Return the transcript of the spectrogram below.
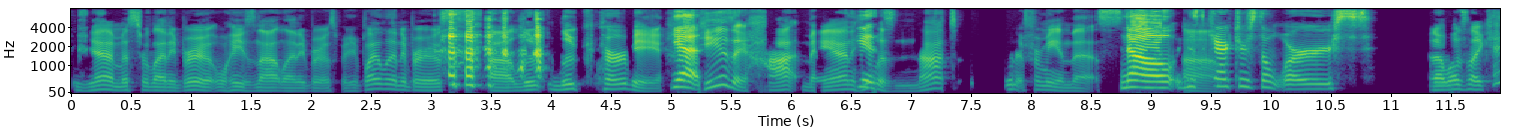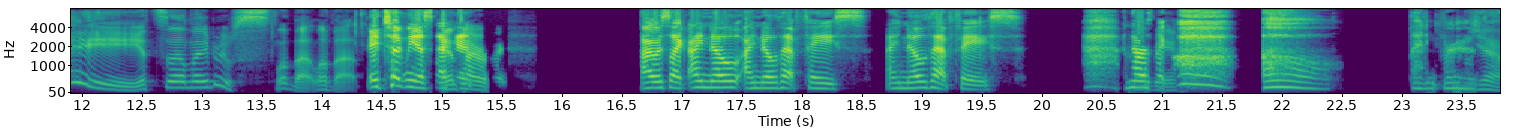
Yeah, Mr. Lenny Bruce. Well, he's not Lenny Bruce, but he played Lenny Bruce. Uh, Luke, Luke Kirby. yes He is a hot man. He He was not in it for me in this. no his Um, character's the worst But I was like, hey, it's uh, Lenny Bruce. Love that. Love that. it took me a And second Tyra i was like i know i know that face i know that face and i was like oh lenny bruce Yeah.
